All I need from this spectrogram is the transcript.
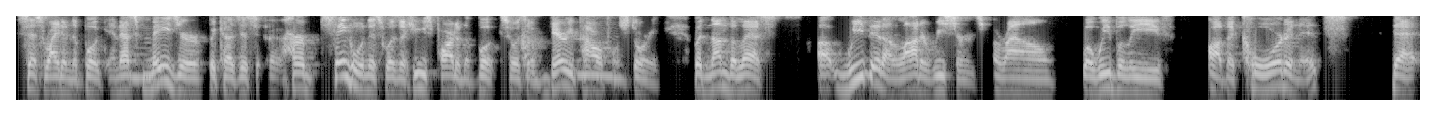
since writing the book, and that's Mhm. major because it's uh, her singleness was a huge part of the book. So it's a very powerful Mm. story. But nonetheless, uh, we did a lot of research around what we believe are the coordinates that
